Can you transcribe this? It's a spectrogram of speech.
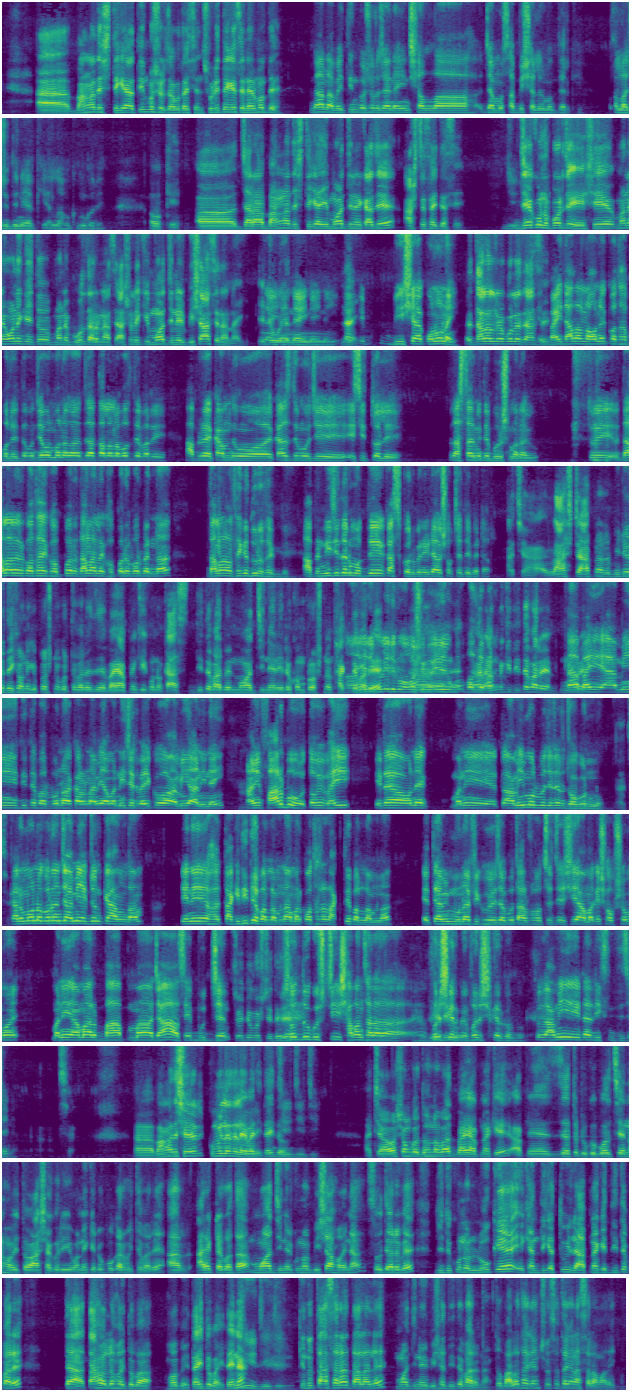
বাংলাদেশ থেকে তিন বছর যাবত আছেন ছুটিতে গেছেন এর মধ্যে? না না ভাই তিন বছরে যায় না ইনশাল্লাহ যেমন ছাব্বিশ সালের মধ্যে আর কি। আল্লাহ যদি নেই আর কি আল্লাহ হুকুম করে। ওকে যারা বাংলাদেশ থেকে এই মুয়াজ্জিনের কাজে আসতে চাইতেছে যে কোনো পর্যায়ে সে মানে অনেকেই তো মানে ভুল ধারণা আছে। আসলে কি মুয়াজ্জিনের ভিসা আছে না নাই? নাই বলে নাই নাই নাই কোনো নাই। দালালরা বলে যে আছে। ভাই দালালরা অনেক কথা বলে। যেমন মনে করেন যা দালালরা বলতে পারে আপনারা কাম দেবো কাজ দেবো যে এসির তলে রাস্তার মধ্যে বুরুশ মারাবো। তো দালালের কথায় খপ্পর দালালের খপ্পরে পড়বেন না। দালাল থেকে দূরে থাকবেন। আপনি নিজেদের মধ্যে কাজ করবেন এটা সবচেয়ে বেটার আচ্ছা লাস্টে আপনার ভিডিও দেখে অনেকে প্রশ্ন করতে পারে যে ভাই আপনি কি কোনো কাজ দিতে পারবেন? মুয়াজ্জিনের এরকম প্রশ্ন থাকতে পারে। এরকম অবশ্যই বলতে আর পারে। আপনি কি দিতে পারেন? না ভাই আমি দিতে পারব না কারণ আমি আমার নিজের বাইকও আমি আনি নাই। আমি পারব তবে ভাই এটা অনেক মানে এটা আমি বলব যে এটা জঘন্য। আচ্ছা। কারণ মনে করেন যে আমি একজনকে আনলাম এনে হয়- তাকে দিতে পারলাম না আমার কথাটা রাখতে পারলাম না। এতে আমি মুনাফিক হয়ে যাব তারপর হচ্ছে যে সে আমাকে সব সময় মানে আমার বাপ মা যা আছে বুঝছেন। চোদ্দ গোষ্ঠী ধরে। চোদ্দ গোষ্ঠী সাবান ছাড়া পরিষ্কার করে- পরিষ্কার করব। তো আমি এটা রিস্ক নিতে চাই না। আচ্ছা। বাংলাদেশের কুমিল্লা জেলায় বাড়ি তাই তো? জি জি জি। আচ্ছা অসংখ্য ধন্যবাদ ভাই আপনাকে। আপনি যতটুকু বলছেন হয়তো আশা করি অনেকের উপকার হইতে পারে। আর আরেকটা কথা মুয়াজ্জিনের কোনো ভিসা হয় না সৌদি আরবে। যদি কোনো লোকে এখান থেকে তুইলে আপনাকে দিতে পারে তা তাহলে হয়তো বা হবে তাই তো ভাই তাই না? কিন্তু তাছাড়া দালালে মজিনের বিষয় দিতে পারে না। তো ভালো থাকেন সুস্থ থাকেন আসসালামু আলাইকুম।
